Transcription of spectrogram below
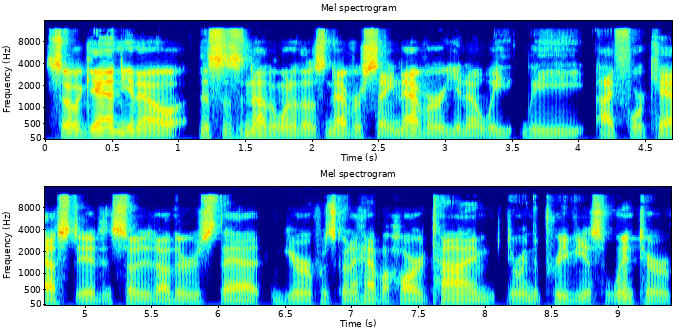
So again, you know, this is another one of those never say never. You know, we we I forecasted and so did others that Europe was going to have a hard time during the previous winter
